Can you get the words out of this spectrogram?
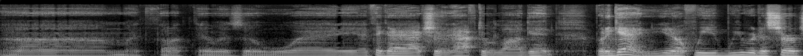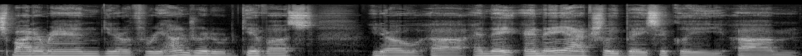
Um, I thought there was a way. I think I actually have to log in. But again, you know, if we, we were to search Spider-Man, you know, 300, it would give us, you know, uh, and they and they actually basically um,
